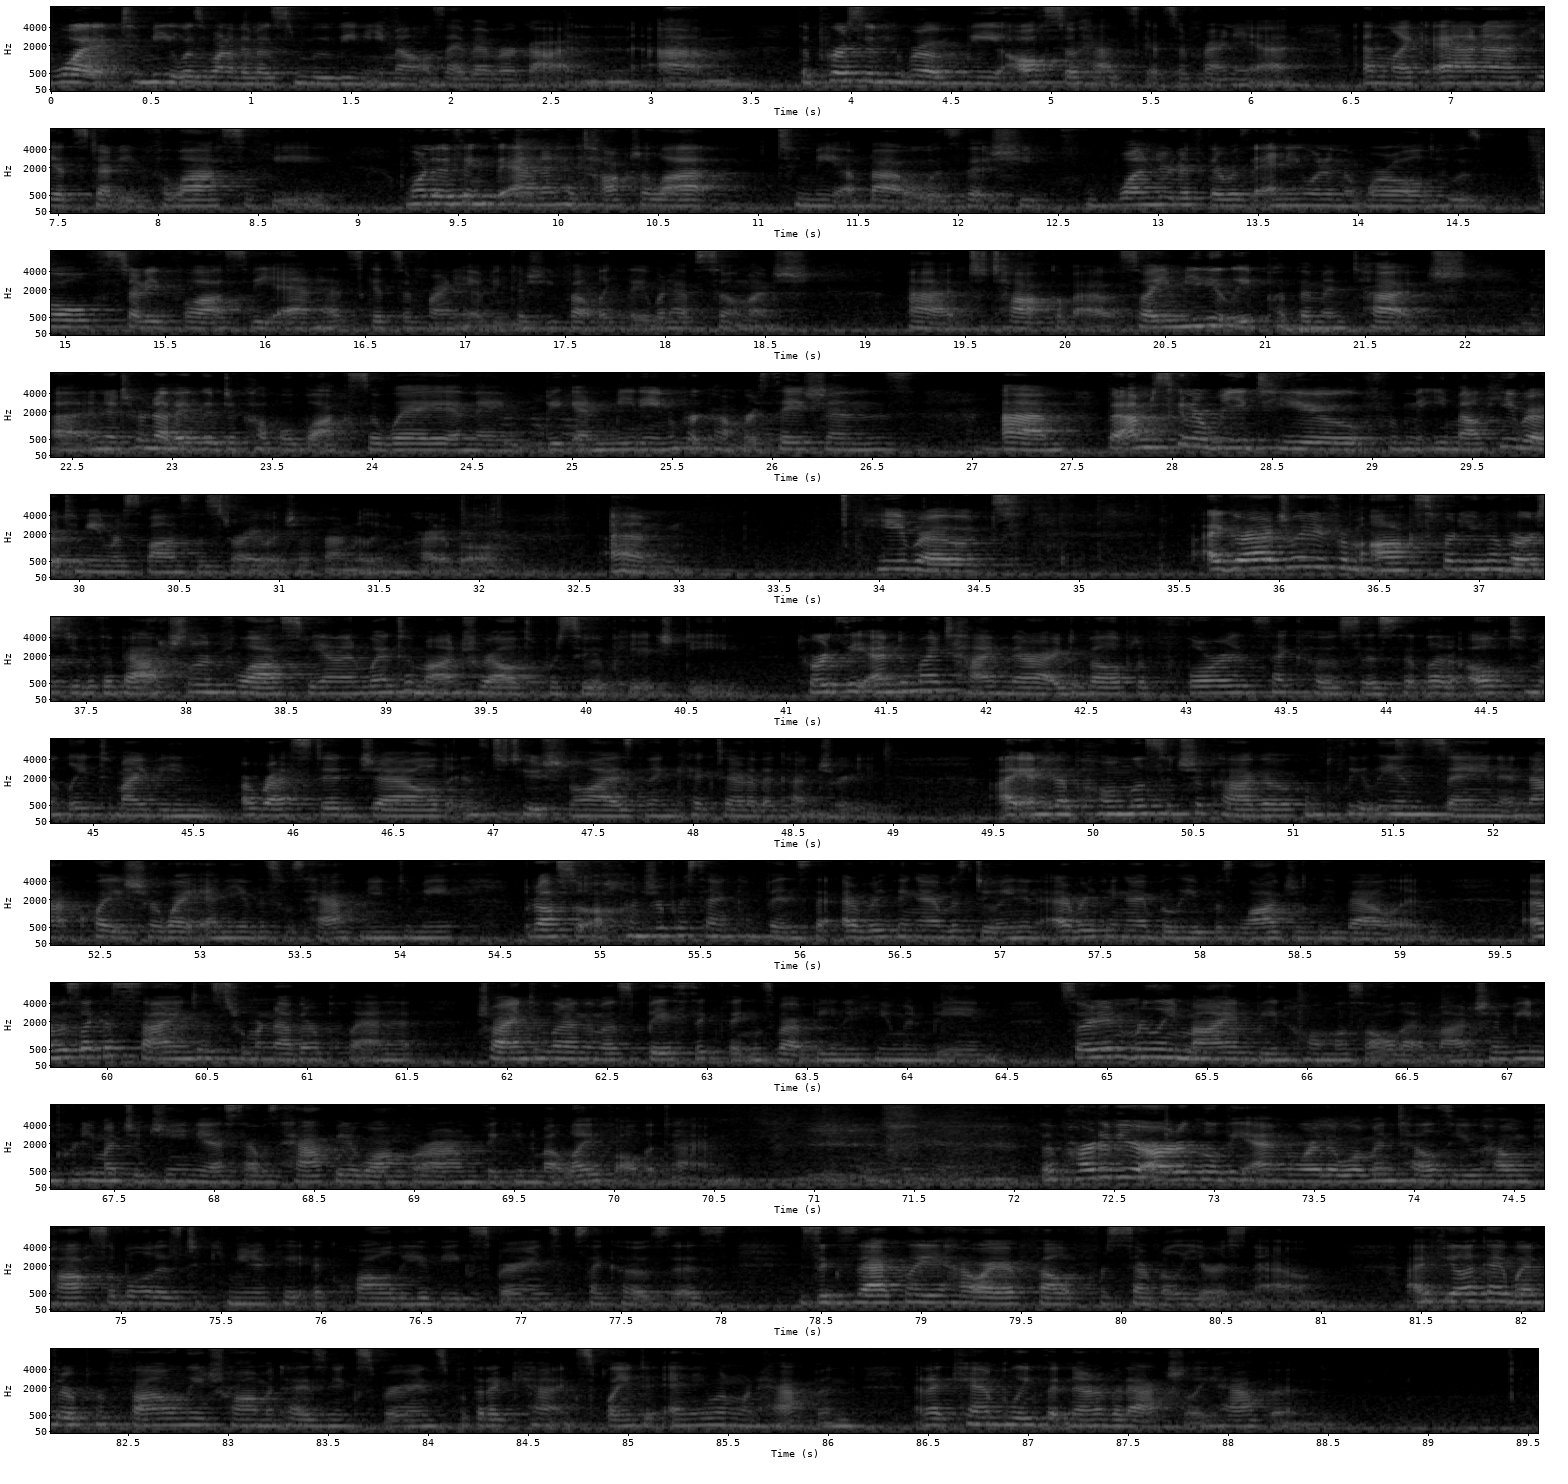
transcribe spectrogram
what to me was one of the most moving emails I've ever gotten. Um, the person who wrote me also had schizophrenia, and like Anna, he had studied philosophy. One of the things Anna had talked a lot to me about was that she wondered if there was anyone in the world who was both studied philosophy and had schizophrenia because she felt like they would have so much uh, to talk about. So I immediately put them in touch. Uh, and it turned out they lived a couple blocks away and they began meeting for conversations. Um, but I'm just going to read to you from the email he wrote to me in response to the story, which I found really incredible. Um, he wrote, I graduated from Oxford University with a bachelor in philosophy and then went to Montreal to pursue a PhD. Towards the end of my time there, I developed a florid psychosis that led ultimately to my being arrested, jailed, institutionalized, and then kicked out of the country. I ended up homeless in Chicago, completely insane, and not quite sure why any of this was happening to me, but also 100% convinced that everything I was doing and everything I believed was logically valid. I was like a scientist from another planet, trying to learn the most basic things about being a human being. So I didn't really mind being homeless all that much, and being pretty much a genius, I was happy to walk around thinking about life all the time. The part of your article at the end where the woman tells you how impossible it is to communicate the quality of the experience of psychosis is exactly how I have felt for several years now. I feel like I went through a profoundly traumatizing experience, but that I can't explain to anyone what happened, and I can't believe that none of it actually happened.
